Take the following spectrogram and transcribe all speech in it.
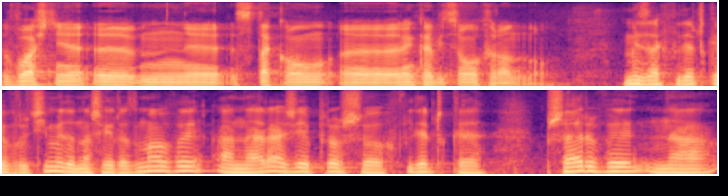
właśnie z taką rękawicą ochronną. My za chwileczkę wrócimy do naszej rozmowy, a na razie proszę o chwileczkę przerwy na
